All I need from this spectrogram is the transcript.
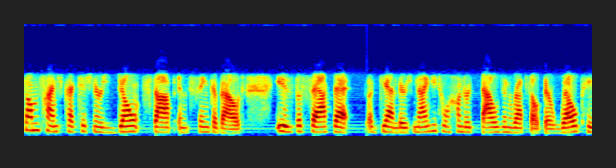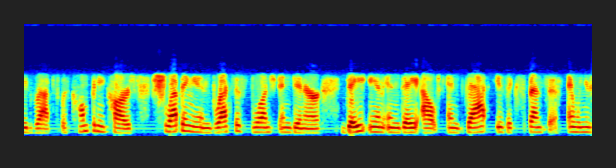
sometimes practitioners don't stop and think about is the fact that again, there's 90 to 100,000 reps out there, well-paid reps with company cars, schlepping in breakfast, lunch, and dinner day in and day out, and that is expensive. And when you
